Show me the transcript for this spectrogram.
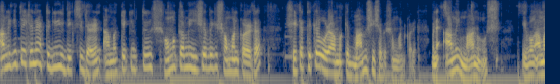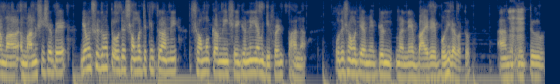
আমি কিন্তু এখানে একটা জিনিস দেখছি জানেন আমাকে কিন্তু সমকামী হিসেবে যে সম্মান করাটা সেটা থেকে ওরা আমাকে মানুষ হিসেবে সম্মান করে। মানে আমি মানুষ এবং আমার মানুষ হিসেবে যেমন শুধুমাত্র ওদের সমাজে কিন্তু আমি সমকামী সেই জন্যই আমি ডিফারেন্ট তা না। ওদের সমাজে আমি একজন মানে বাইরের বহিরাগত। আমি কিন্তু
